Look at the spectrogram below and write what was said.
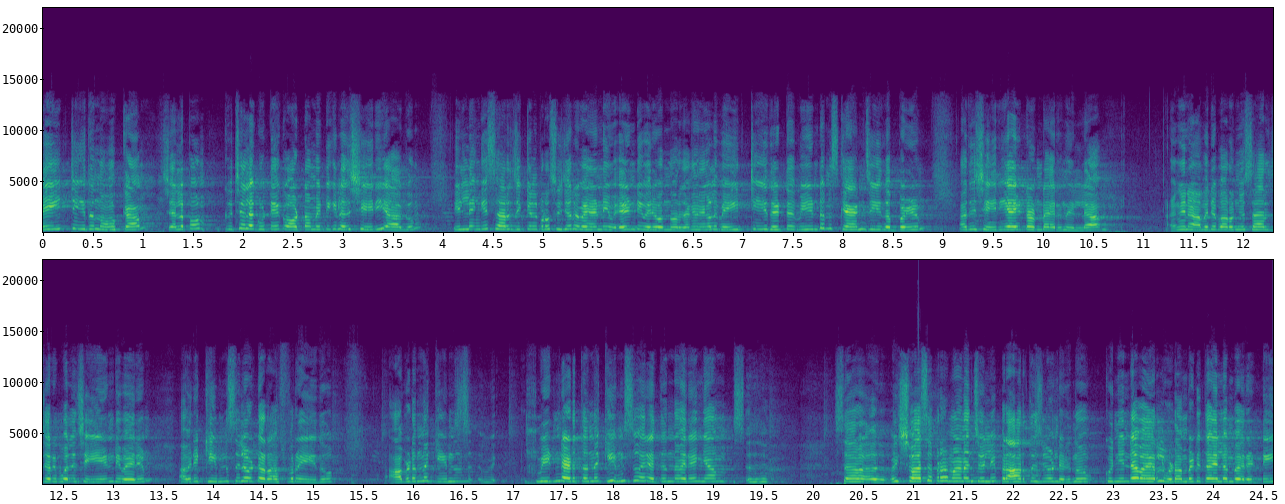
വെയിറ്റ് ചെയ്ത് നോക്കാം. ചിലപ്പം ചില കുട്ടികൾക്ക് ഓട്ടോമാറ്റിക്കലി അത് ശരിയാകും. ഇല്ലെങ്കിൽ സർജിക്കൽ പ്രൊസീജിയർ വേണ്ടി വേണ്ടി വരുമെന്ന് പറഞ്ഞു. അങ്ങനെ ഞങ്ങൾ വെയിറ്റ് ചെയ്തിട്ട് വീണ്ടും സ്കാൻ ചെയ്തപ്പോഴും അത് ശരിയായിട്ടുണ്ടായിരുന്നില്ല. അങ്ങനെ അവർ പറഞ്ഞു സർജറി പോലെ ചെയ്യേണ്ടി വരും. അവർ കിംസിലോട്ട് റെഫർ ചെയ്തു. അവിടുന്ന് കിംസ് വീടിന്റെ അടുത്തുനിന്ന് കിംസ് വരെ എത്തുന്നവരെ ഞാൻ വിശ്വാസ പ്രമാണം ചൊല്ലി പ്രാർത്ഥിച്ചുകൊണ്ടിരുന്നു. കുഞ്ഞിന്റെ വയറിൽ ഉടമ്പടി തൈലം പുരട്ടി.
